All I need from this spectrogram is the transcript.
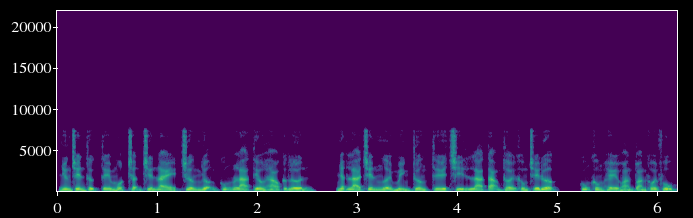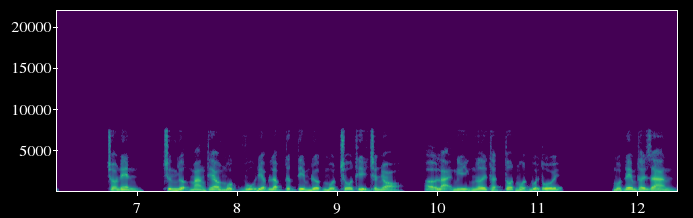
nhưng trên thực tế một trận chiến này trương nhượng cũng là tiêu hao cực lớn, nhất là trên người mình thương thế chỉ là tạm thời khống chế được, cũng không hề hoàn toàn khôi phục. Cho nên, trương nhượng mang theo một vũ điệp lập tức tìm được một chỗ thị trấn nhỏ, ở lại nghỉ ngơi thật tốt một buổi tối. Một đêm thời gian,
